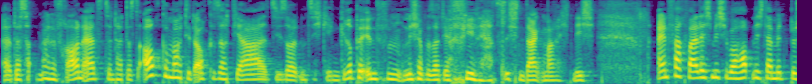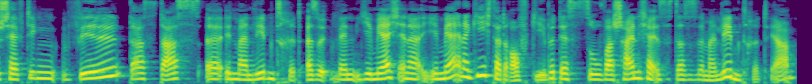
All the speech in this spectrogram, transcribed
Äh, das hat meine Frauenärztin hat das auch gemacht. Die hat auch gesagt, ja, sie sollten sich gegen Grippe impfen. Und ich habe gesagt, ja, vielen herzlichen Dank, mache ich nicht. Einfach, weil ich mich überhaupt nicht damit beschäftigen will, dass das äh, in mein Leben tritt. Also wenn je mehr ich je mehr Energie ich da drauf gebe, desto wahrscheinlicher ist es, dass es in mein Leben tritt, ja.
